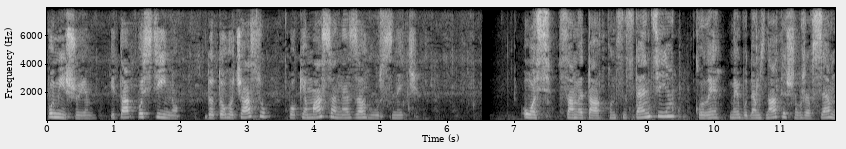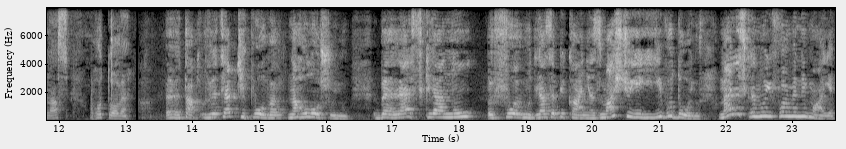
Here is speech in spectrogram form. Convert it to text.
помішуємо. І так постійно до того часу, поки маса не загуснить. Ось саме та консистенція, коли ми будемо знати, що вже все в нас готове. Е, так, в рецепті повар, наголошую, бере скляну е, форму для запікання, змащує її водою. У мене скляної форми немає.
